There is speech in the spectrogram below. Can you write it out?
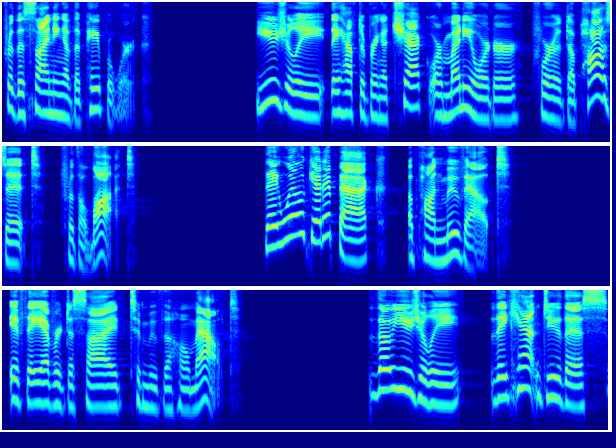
for the signing of the paperwork. Usually they have to bring a check or money order for a deposit for the lot. They will get it back upon move out if they ever decide to move the home out. Though usually they can't do this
